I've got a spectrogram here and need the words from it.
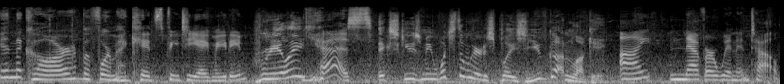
In the car before my kids' PTA meeting. Really? Yes. Excuse me, what's the weirdest place you've gotten lucky? I never win and tell.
